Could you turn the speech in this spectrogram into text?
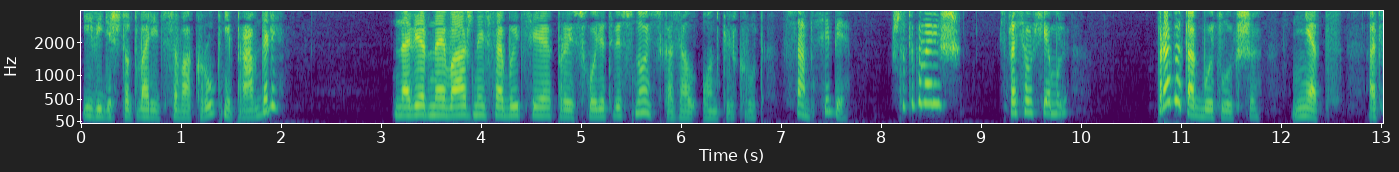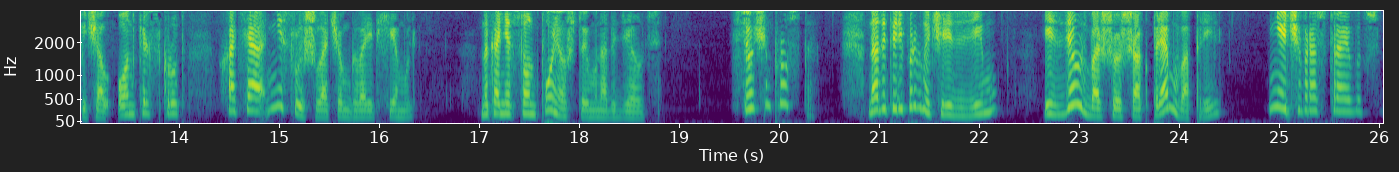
и видеть, что творится вокруг, не правда ли? — Наверное, важные события происходят весной, — сказал Онкель Крут. — Сам себе. — Что ты говоришь? — спросил Хемуль. — Правда так будет лучше? — Нет, — отвечал Онкель Скрут, хотя не слышал, о чем говорит Хемуль. Наконец-то он понял, что ему надо делать. Все очень просто. Надо перепрыгнуть через зиму и сделать большой шаг прямо в апрель. Нечего расстраиваться.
